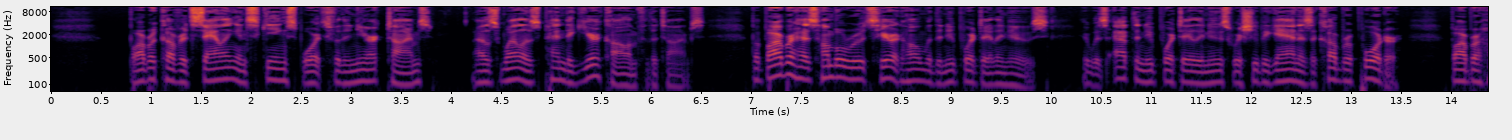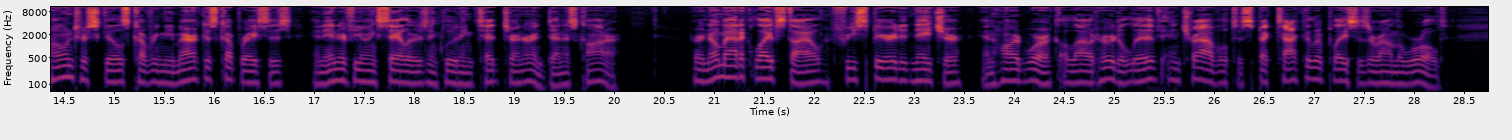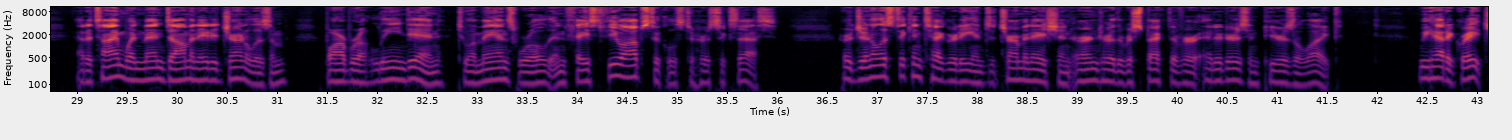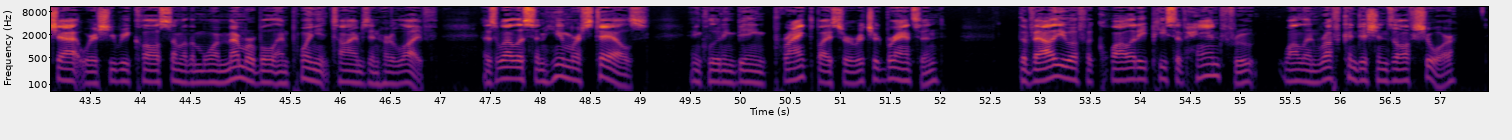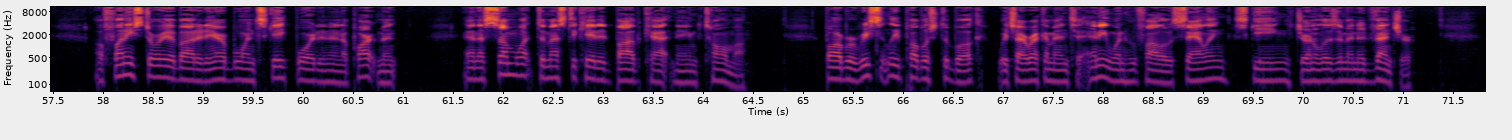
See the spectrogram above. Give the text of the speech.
Barbara covered sailing and skiing sports for the New York Times, as well as penned a gear column for the Times. But Barbara has humble roots here at home with the Newport Daily News. It was at the Newport Daily News where she began as a cub reporter. Barbara honed her skills covering the America's Cup races and interviewing sailors including Ted Turner and Dennis Conner. Her nomadic lifestyle, free spirited nature, and hard work allowed her to live and travel to spectacular places around the world. At a time when men dominated journalism, Barbara leaned in to a man's world and faced few obstacles to her success. Her journalistic integrity and determination earned her the respect of her editors and peers alike. We had a great chat where she recalls some of the more memorable and poignant times in her life, as well as some humorous tales including being pranked by Sir Richard Branson, the value of a quality piece of hand fruit while in rough conditions offshore, a funny story about an airborne skateboard in an apartment, and a somewhat domesticated bobcat named Toma. Barbara recently published a book which I recommend to anyone who follows sailing, skiing, journalism, and adventure.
